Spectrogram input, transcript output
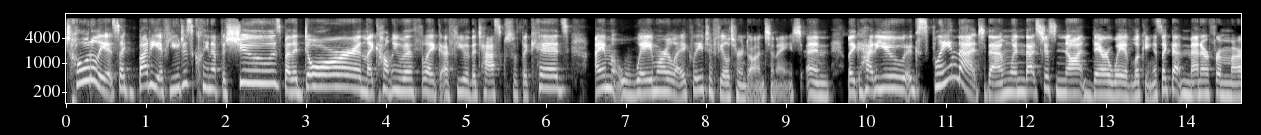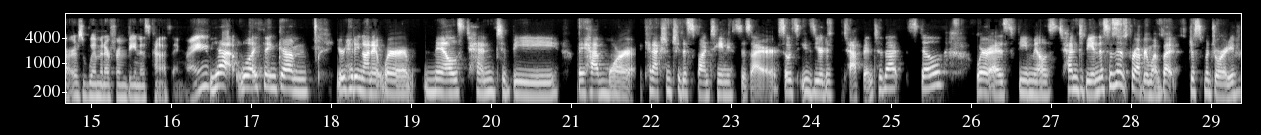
Totally. It's like, buddy, if you just clean up the shoes by the door and like help me with like a few of the tasks with the kids, I'm way more likely to feel turned on tonight. And like, how do you explain that to them when that's just not their way of looking? It's like that men are from Mars, women are from Venus kind of thing, right? Yeah. Well, I think um, you're hitting on it where males tend to be, they have more connection to the spontaneous desire. So it's easier to tap into that still whereas females tend to be and this isn't for everyone but just majority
